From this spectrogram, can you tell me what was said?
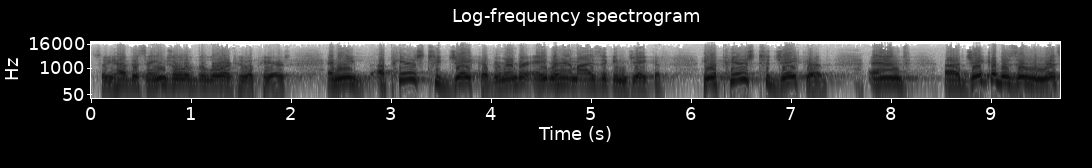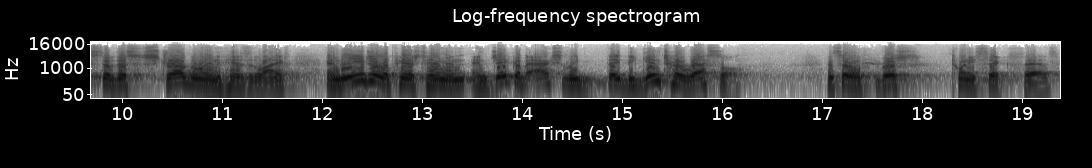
So you have this angel of the Lord who appears, and he appears to Jacob. Remember Abraham, Isaac, and Jacob. He appears to Jacob, and uh, Jacob is in the midst of this struggle in his life, and the angel appears to him, and, and Jacob actually, they begin to wrestle. And so verse 26 says,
